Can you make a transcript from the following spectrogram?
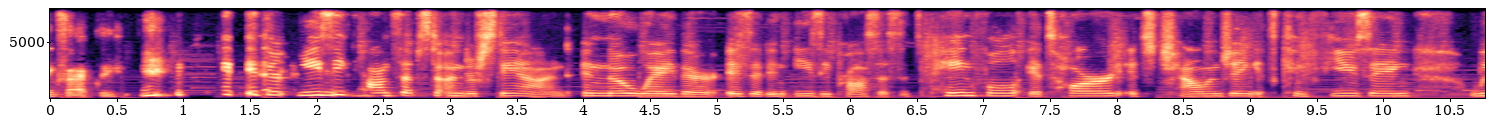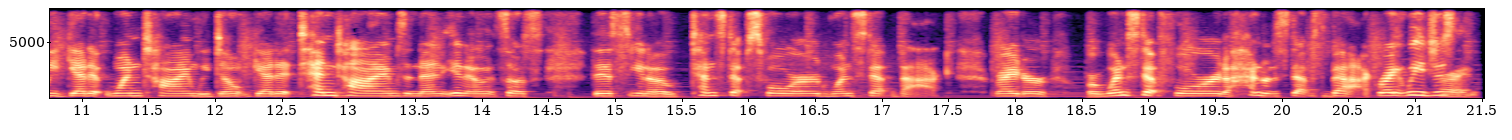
Exactly. it, it, they're easy concepts to understand. In no way there is it an easy process. It's painful, it's hard, it's challenging, it's confusing. We get it one time, we don't get it 10 times. And then, you know, so it's this, you know, 10 steps forward, one step back, right? Or or one step forward, a hundred steps back, right? We just right.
